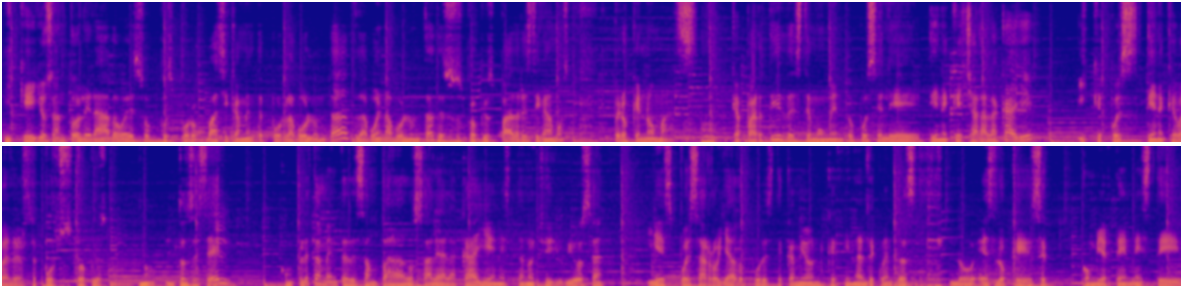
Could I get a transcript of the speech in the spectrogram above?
y que ellos han tolerado eso pues por básicamente por la voluntad, la buena voluntad de sus propios padres digamos, pero que no más, que a partir de este momento pues se le tiene que echar a la calle y que pues tiene que valerse por sus propios medios, ¿no? Entonces él completamente desamparado sale a la calle en esta noche lluviosa y es pues arrollado por este camión que al final de cuentas es lo que se convierte en este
